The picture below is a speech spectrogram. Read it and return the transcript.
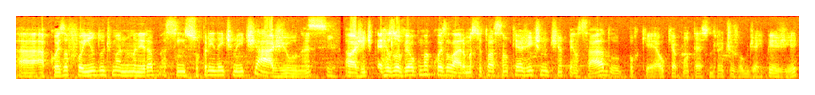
a, a, coisa foi indo de uma maneira assim surpreendentemente ágil, né? Sim. A gente quer resolver alguma coisa lá, era uma situação que a gente não tinha pensado, porque é o que acontece durante o jogo de RPG.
